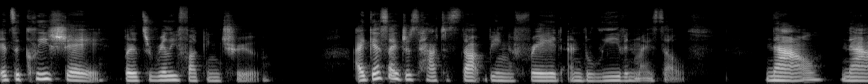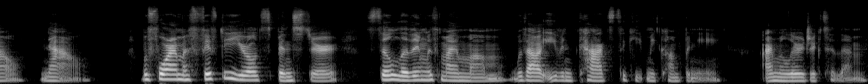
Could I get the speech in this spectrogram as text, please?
It's a cliche, but it's really fucking true. I guess I just have to stop being afraid and believe in myself. Now, now, now. Before I'm a 50 year old spinster, still living with my mom without even cats to keep me company. I'm allergic to them.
